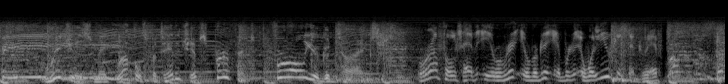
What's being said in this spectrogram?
be? Ridges make Ruffles potato chips perfect for all your good times. Ruffles have well, you get the drift.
